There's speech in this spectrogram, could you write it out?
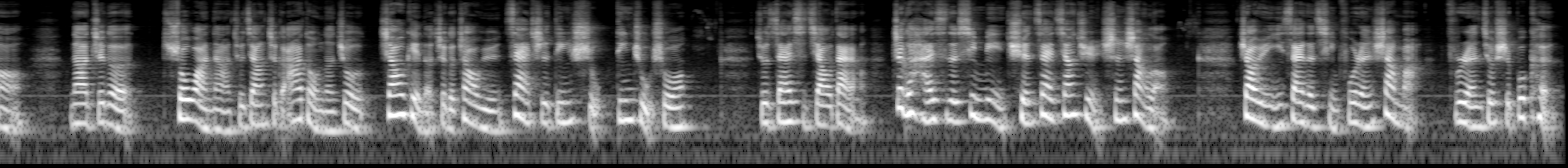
哦。那这个说完呢，就将这个阿斗呢就交给了这个赵云，再次叮嘱叮嘱说。就再次交代啊，这个孩子的性命全在将军身上了。赵云一再的请夫人上马，夫人就是不肯。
